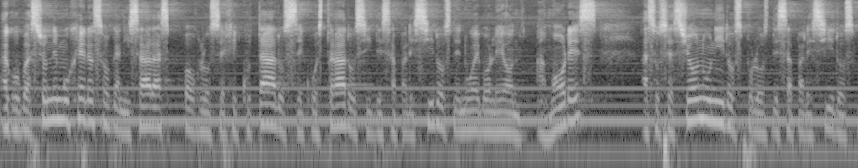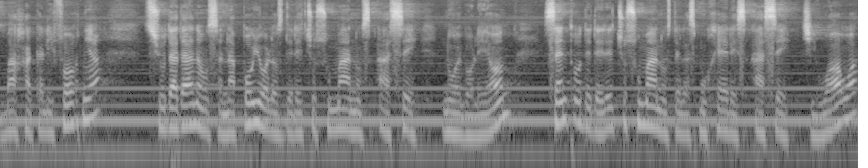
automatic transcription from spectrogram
Agrupación de Mujeres Organizadas por los Ejecutados, Secuestrados y Desaparecidos de Nuevo León, Amores, Asociación Unidos por los Desaparecidos Baja California, Ciudadanos en Apoyo a los Derechos Humanos AC Nuevo León, Centro de Derechos Humanos de las Mujeres AC Chihuahua,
